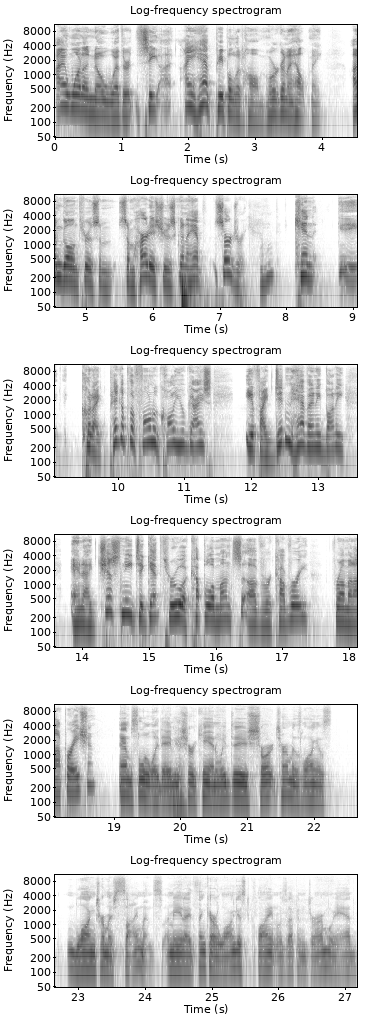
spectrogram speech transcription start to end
I want to know whether see I, I have people at home who are going to help me. I'm going through some some heart issues, going to have surgery. Can eh, could I pick up the phone and call you guys if I didn't have anybody and I just need to get through a couple of months of recovery from an operation? Absolutely, Dave. You sure can. We do short term as long as long term assignments. I mean, I think our longest client was up in Durham. We had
